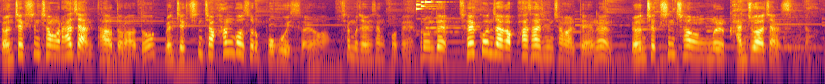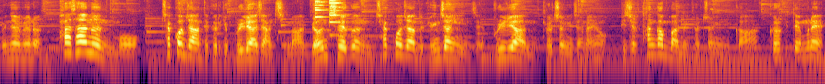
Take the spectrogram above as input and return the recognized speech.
면책 신청을 하지 않다 하더라도 면책 신청한 것으로 보고 있어요. 채무자 회생법에. 그런데 채권자가 파산 신청할 때는 면책 신청을 간주하지 않습니다. 왜냐하면은 파산은 뭐 채권자한테 그렇게 불리하지 않지만 면책은 채권자한테 굉장히 이제 불리한 결정이잖아요. 빚을 탕감받는 결정이니까. 그렇기 때문에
